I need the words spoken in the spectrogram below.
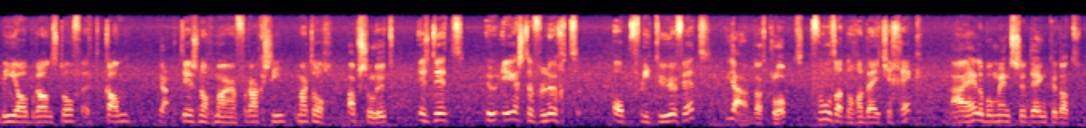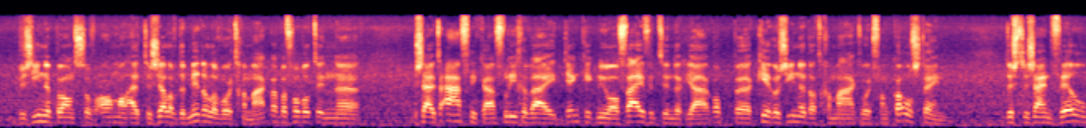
biobrandstof, het kan. Ja. Het is nog maar een fractie, maar toch. Absoluut. Is dit uw eerste vlucht op frituurvet? Ja, dat klopt. Voelt dat nog een beetje gek? Nou, een heleboel mensen denken dat benzinebrandstof allemaal uit dezelfde middelen wordt gemaakt. Maar bijvoorbeeld in uh, Zuid-Afrika vliegen wij, denk ik nu al 25 jaar, op uh, kerosine dat gemaakt wordt van koolsteen. Dus er zijn veel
